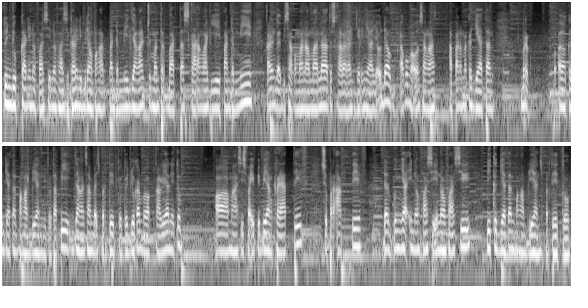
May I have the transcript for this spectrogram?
tunjukkan inovasi-inovasi kalian di bidang pandemi. Jangan cuma terbatas sekarang lagi pandemi kalian nggak bisa ke mana-mana terus kalian akhirnya ya udah aku nggak usah ngas, apa nama kegiatan ber, uh, kegiatan pengabdian gitu. Tapi jangan sampai seperti itu. Tunjukkan bahwa kalian itu uh, mahasiswa IPB yang kreatif super aktif dan punya inovasi-inovasi di kegiatan pengabdian seperti itu.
